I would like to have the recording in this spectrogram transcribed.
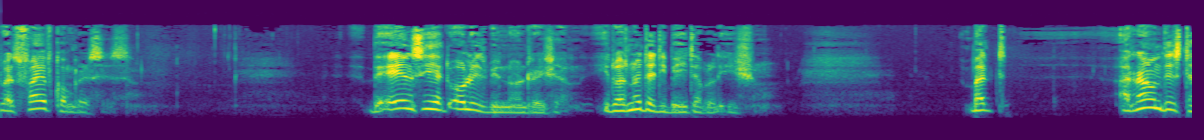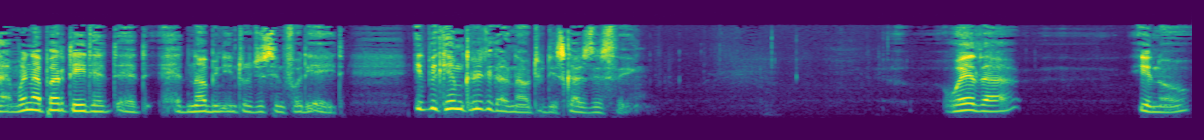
was five congresses. The ANC had always been non-racial. It was not a debatable issue. But around this time, when apartheid had, had, had now been introduced in 48, it became critical now to discuss this thing. Whether, you know,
